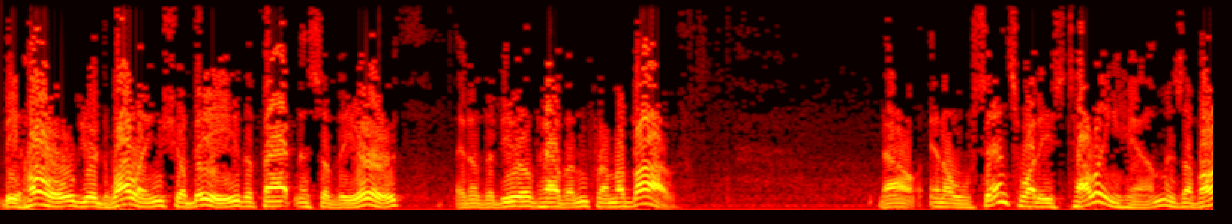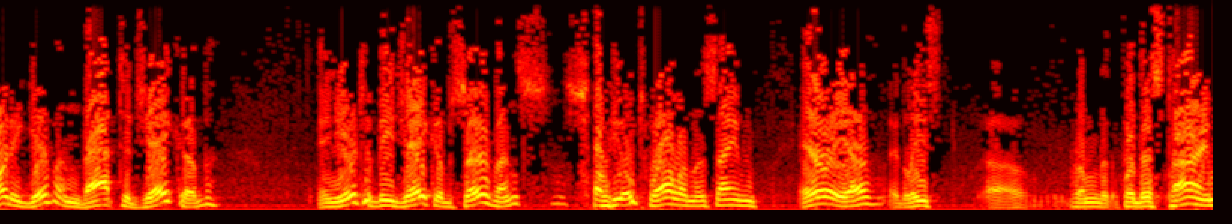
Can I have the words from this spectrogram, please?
Behold, your dwelling shall be the fatness of the earth and of the dew of heaven from above. Now, in a sense, what he's telling him is, I've already given that to Jacob, and you're to be Jacob's servants, so you'll dwell in the same area, at least uh, from the, for this time,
